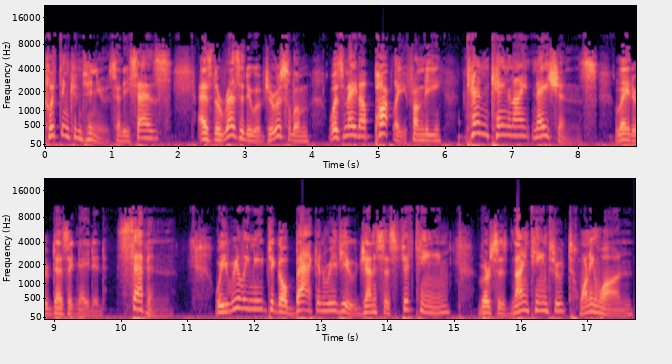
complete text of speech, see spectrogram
Clifton continues and he says, as the residue of Jerusalem was made up partly from the ten Canaanite nations, later designated seven, we really need to go back and review Genesis 15 verses 19 through 21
